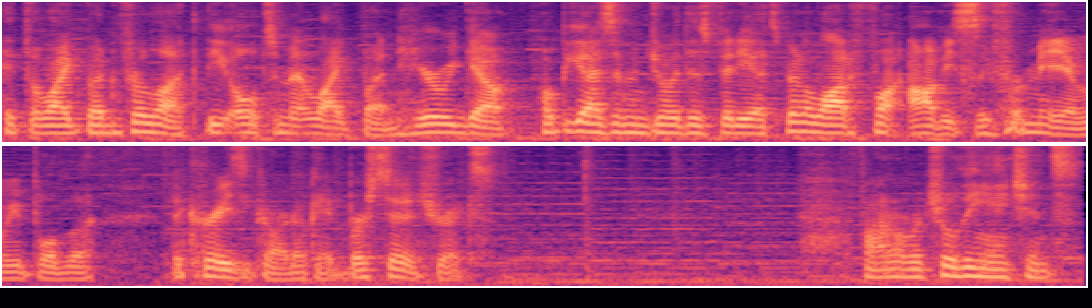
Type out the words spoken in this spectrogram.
Hit the like button for luck. The ultimate like button. Here we go. Hope you guys have enjoyed this video. It's been a lot of fun, obviously, for me. And we pulled the, the crazy card. Okay, Burstinatrix. Final Ritual of the Ancients.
